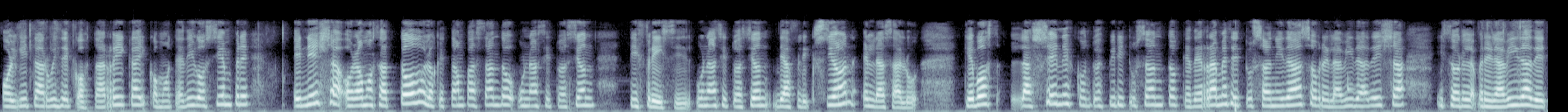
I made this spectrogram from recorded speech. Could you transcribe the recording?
Olguita Ruiz de Costa Rica y como te digo siempre, en ella oramos a todos los que están pasando una situación difícil, una situación de aflicción en la salud. Que vos la llenes con tu Espíritu Santo, que derrames de tu sanidad sobre la vida de ella y sobre la, vida de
